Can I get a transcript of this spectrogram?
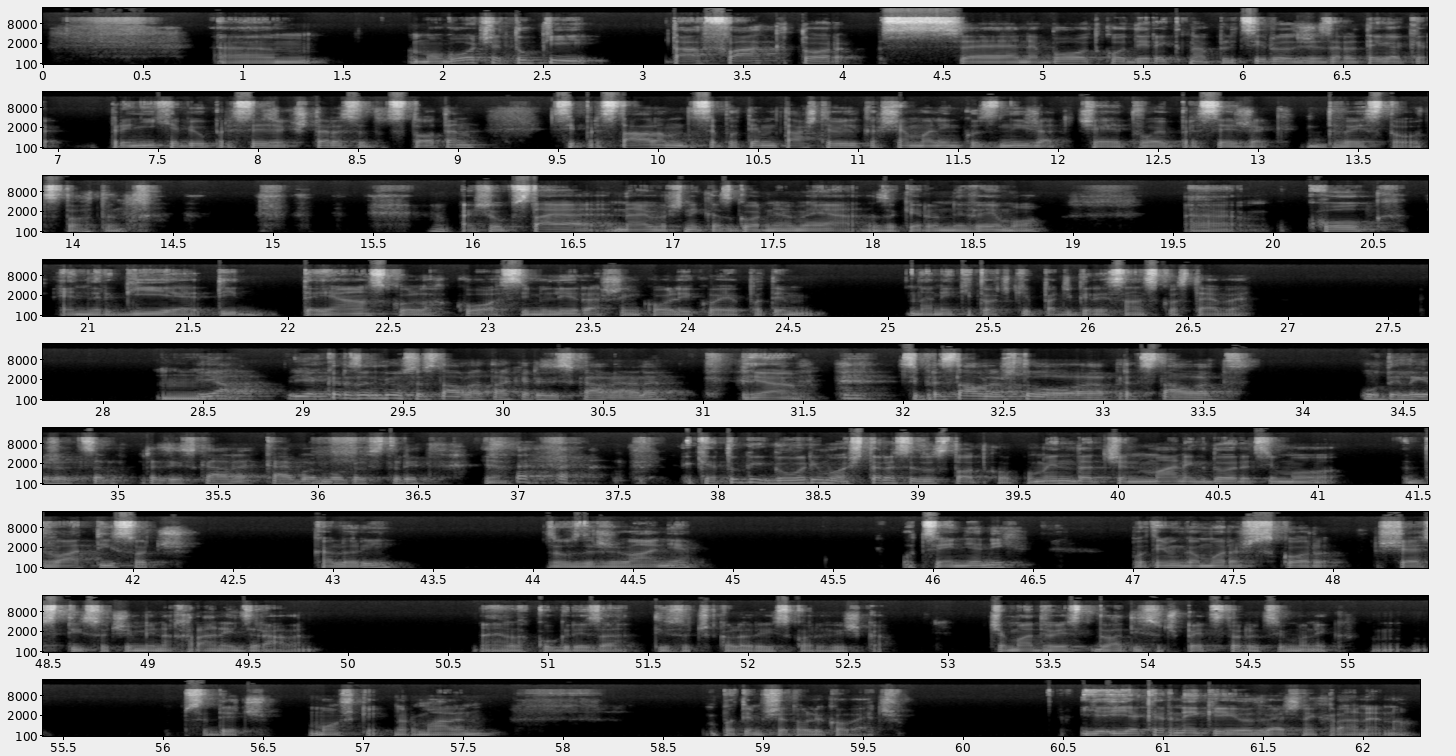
Um, mogoče tukaj ta faktor se ne bo tako direktno apliciral, že zaradi tega, ker pri njih je bil presežek 40 odstoten. Si predstavljam, da se potem ta številka še malenko zniža, če je tvoj presežek 200 odstoten. Pa še obstaja najbrž neka zgornja meja, za katero ne vemo, uh, koliko energije ti dejansko lahko asimiliraš in koliko je potem na neki točki pač gre sam skozi tebe. Mm, Ja, je kar zanimivo sestavljati take raziskave. ja. Si predstavljaš to eh, predstavljati udeležencem raziskave, kaj bo mogel storiti? Ja. Ker tukaj govorimo o 40 odstotkov, pomeni, da če ima nekdo recimo 2000 kalorij za vzdrževanje, ocenjenih, potem ga moraš skoraj 6000 nahraniti zraven. Ne, lahko gre za 1000 kalorij, skoraj viška. Če ima 200 2500, recimo nek sedeč moški, normalen, potem še toliko več. Je, je kar nekaj odvečne hrane. No.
